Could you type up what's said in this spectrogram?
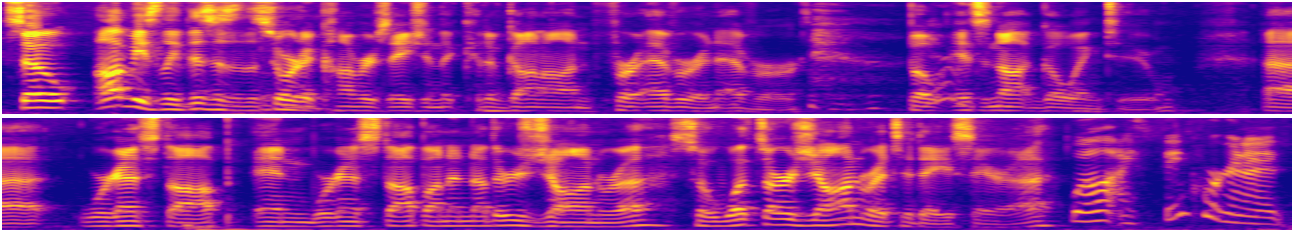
So obviously, this is the sort of conversation that could have gone on forever and ever, but it's not going to. Uh, we're gonna stop, and we're gonna stop on another genre. So, what's our genre today, Sarah? well, I think we're going to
